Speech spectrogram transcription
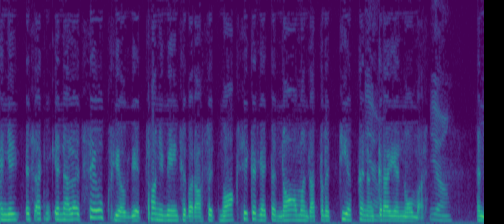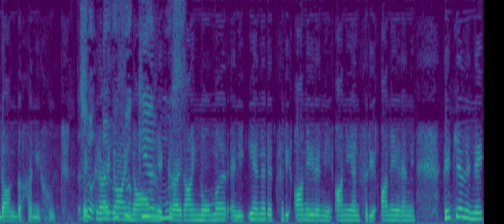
en jy is ek en hulle sê ook vir jou weet van die mense wat daar sit, maak seker jy het 'n naam en dat hulle teken ja. en kry 'n nommer. Ja. En dan begin jy goed. Jy so, kry nou, daai naam, jy moes... kry daai nommer en die een het dit vir die ander en die ander een vir die ander en weet jy hulle net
